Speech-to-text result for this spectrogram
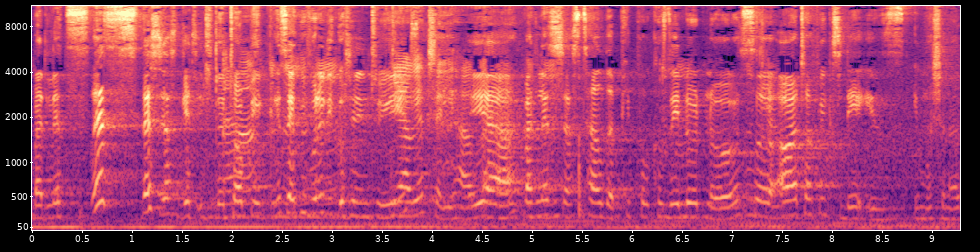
But let's let's let's just get into the Uh-huh, topic. It's like we've already gotten into it. Yeah, we actually have. Yeah, uh-huh. but let's just tell the people because they don't know. So Okay. our topic today is emotional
